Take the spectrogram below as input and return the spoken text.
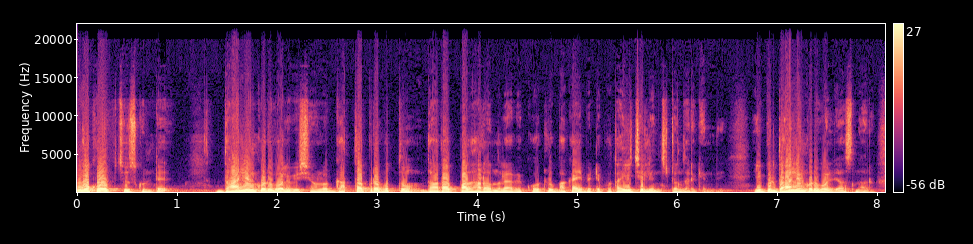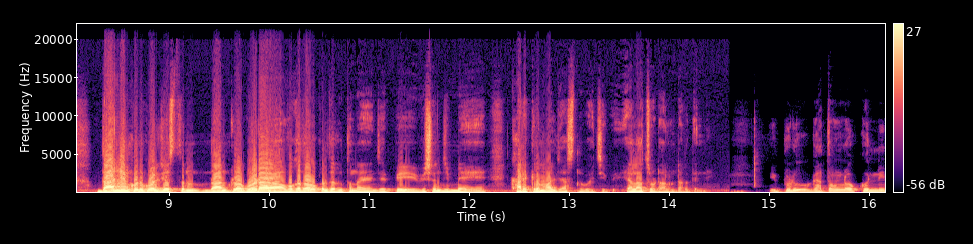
ఇంకొక వైపు చూసుకుంటే ధాన్యం కొనుగోలు విషయంలో గత ప్రభుత్వం దాదాపు పదహారు వందల యాభై కోట్లు బకాయి పెట్టిపోతే అయి చెల్లించడం జరిగింది. ఇప్పుడు ధాన్యం కొనుగోలు చేస్తున్నారు. ధాన్యం కొనుగోలు చేస్తున్న దాంట్లో కూడా అవకతవకలు జరుగుతున్నాయని చెప్పి విషయం జిమ్మే కార్యక్రమాలు చేస్తుంది వైసీపీ. ఎలా చూడాలంటారు దీన్ని? ఇప్పుడు గతంలో కొన్ని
